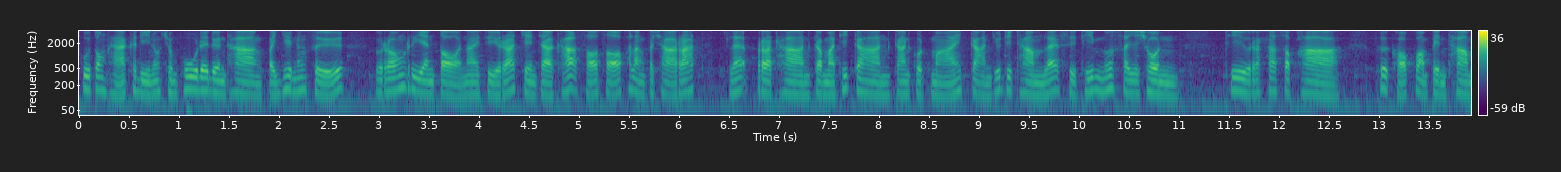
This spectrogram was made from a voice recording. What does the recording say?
ผู้ต้องหาคดีน้องชมพู่ได้เดินทางไปยื่นหนังสือ ร้องเรียนต่อนายศิระเจนจาคะ สส พลังประชารัฐ และประธานกรรมธิการการกฎหมายการยุติธรรมและสิทธิมนุษยชน ที่รัฐสภา เพื่อขอความเป็นธรรม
